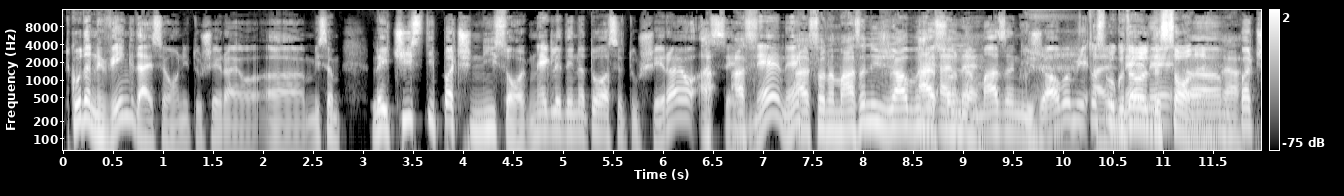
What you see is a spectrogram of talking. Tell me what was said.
Tako da ne vem, kdaj se oni tuširajo. Uh, mislim, le čisti pač niso, ne glede na to, ali se tuširajo, ali se a s- ne. ne. Ali so namazani z žalbami, Ali so ali namazani z žalbami? To smo ugotovili, da so, ne. Um, Ja. ja. pač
